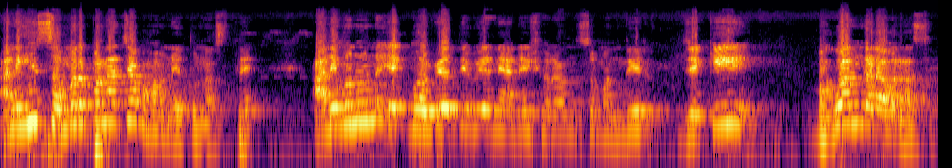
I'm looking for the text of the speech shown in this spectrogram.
आणि ही समर्पणाच्या भावनेतून असते. आणि म्हणून एक भव्य दिव्य ज्ञानेश्वरांचं मंदिर जे की भगवानगडावर असेल.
